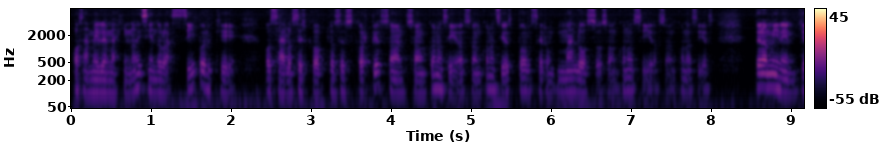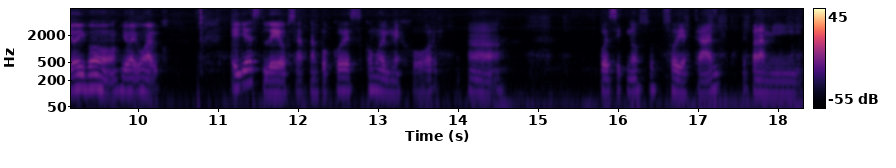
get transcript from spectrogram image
O sea, me lo imagino diciéndolo así porque, o sea, los, los escorpios son, son conocidos, son conocidos por ser malosos, son conocidos, son conocidos. Pero miren, yo digo, yo digo algo. Ella es Leo, o sea, tampoco es como el mejor pues signo zodiacal. Para mi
